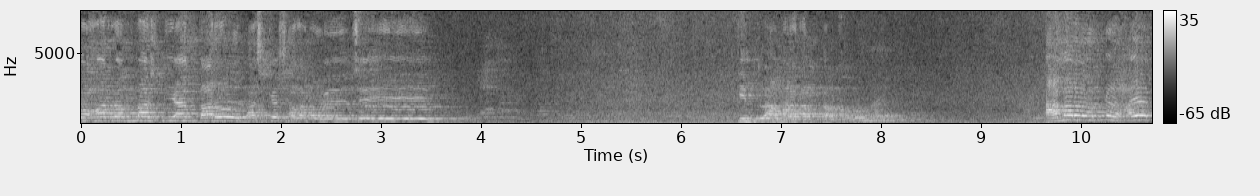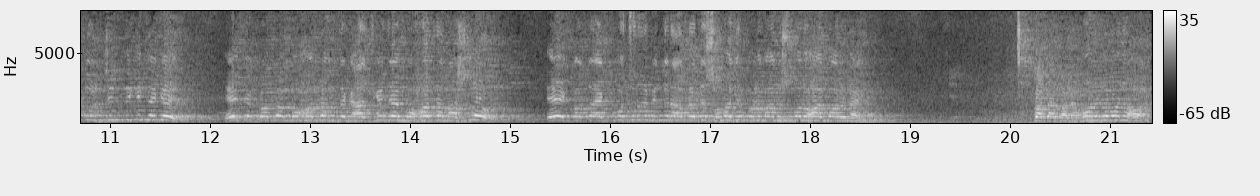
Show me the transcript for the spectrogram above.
মহরম মাস দিয়া বারো মাসকে সাজানো হয়েছে। কিন্তু আমার আর আপনার খবর নাই। আমার আর আপনার হায়াতুল জিন্দিগি থেকে এই যে গত মহরম থেকে আজকে যে মহরম আসলো, এই গত এক বছরের ভিতরে আপনাদের সমাজে কোনো মানুষ মনে হয় মরে নাই। কথা কথা মনে মনে হয়।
